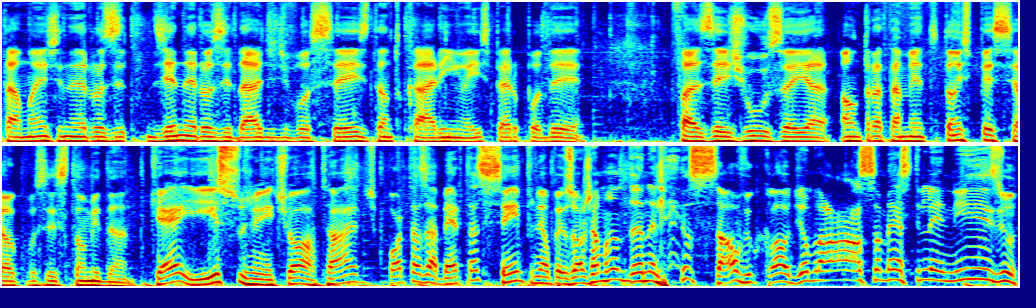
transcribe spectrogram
tamanha generosi- generosidade de vocês, e tanto carinho aí. Espero poder fazer jus aí a, a um tratamento tão especial que vocês estão me dando. Que é isso, gente, ó, tá de portas abertas sempre, né? O pessoal já mandando ali, salve o Claudião, nossa, mestre Lenísio,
